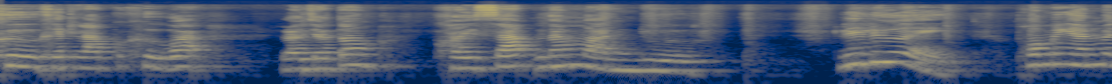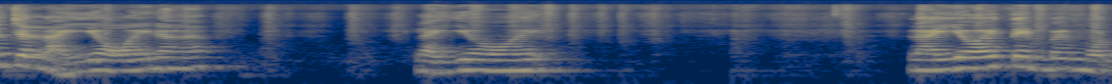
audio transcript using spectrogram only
คือเคล็ดลับก็คือว่าเราจะต้องคอยซับน้ำมันอยู่เรื่อยๆ เพราะไม่งั้นมันจะไหลย้อยนะคะ ไหลย้อย ไหลย้อยเต็มไปหมด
